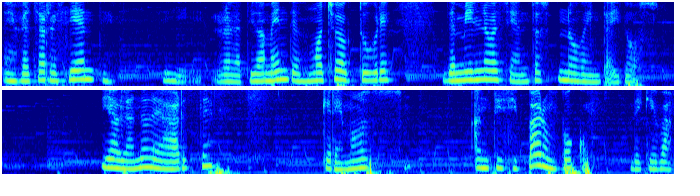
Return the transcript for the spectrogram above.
en fecha reciente, relativamente, un 8 de octubre de 1992. Y hablando de arte, queremos anticipar un poco de qué va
